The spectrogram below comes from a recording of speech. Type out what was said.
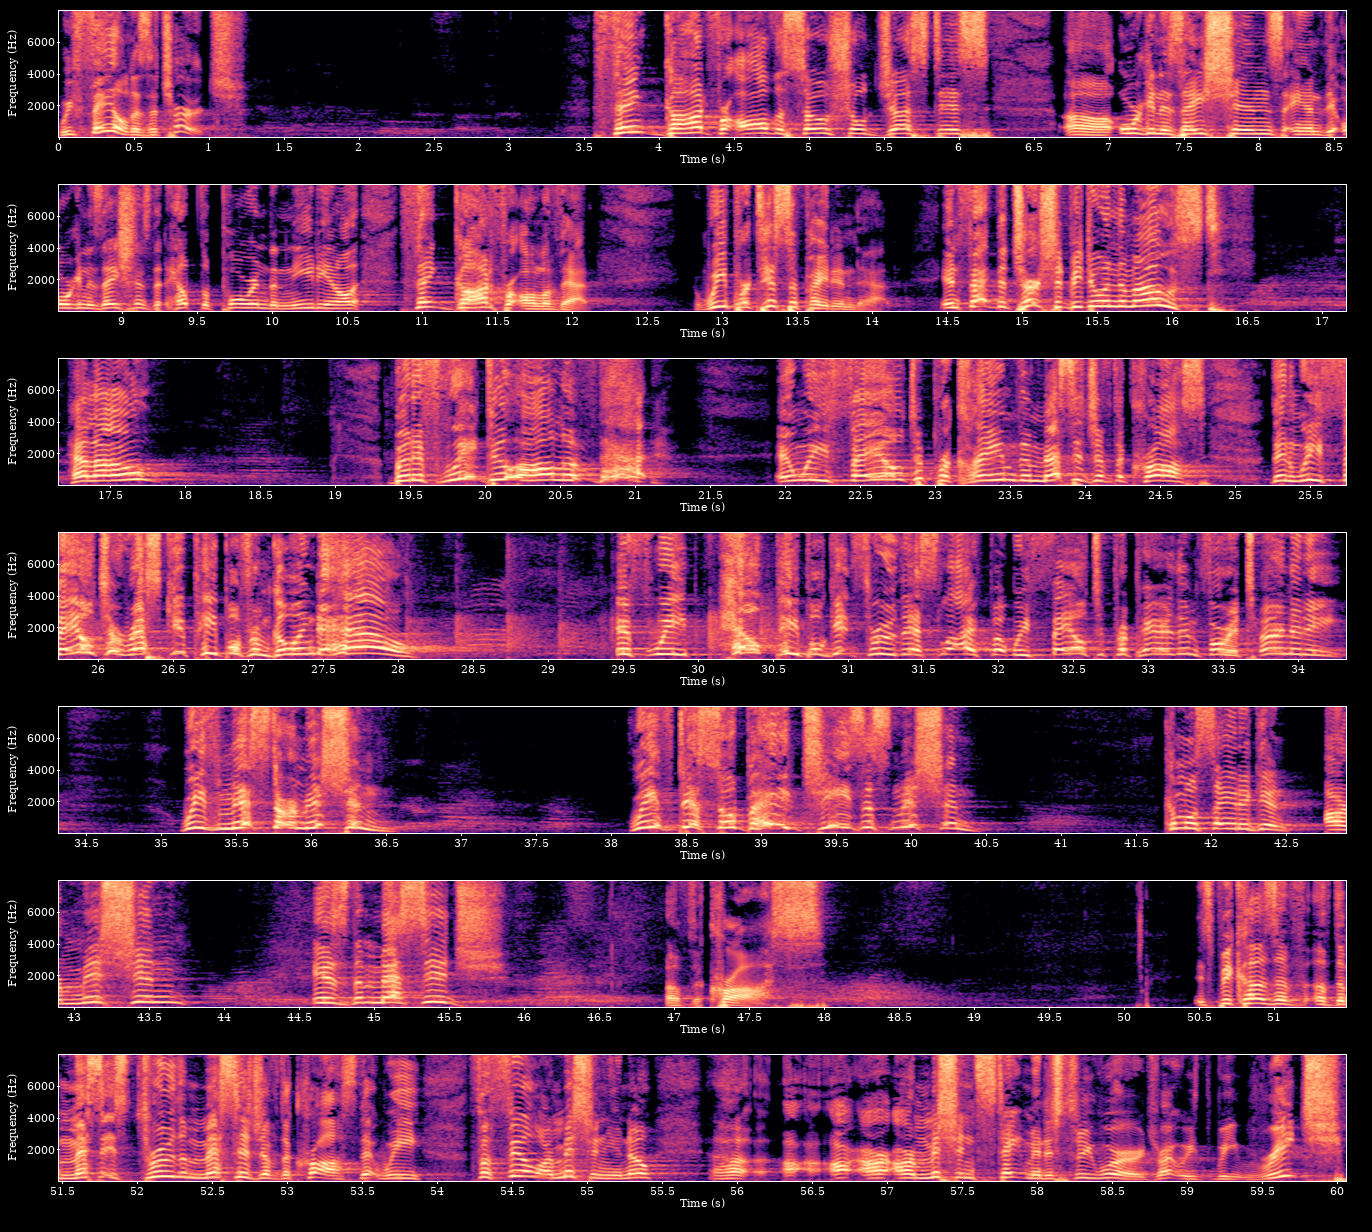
We failed as a church. Thank God for all the social justice uh, organizations and the organizations that help the poor and the needy and all that. Thank God for all of that. We participate in that. In fact, the church should be doing the most. Hello? But if we do all of that and we fail to proclaim the message of the cross, then we fail to rescue people from going to hell. If we help people get through this life, but we fail to prepare them for eternity, We've missed our mission. We've disobeyed Jesus' mission. Come on, say it again. Our mission is the message of the cross. It's because of, of the message, it's through the message of the cross that we fulfill our mission. You know, uh, our, our, our, mission statement is three words, right? We, we reach,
